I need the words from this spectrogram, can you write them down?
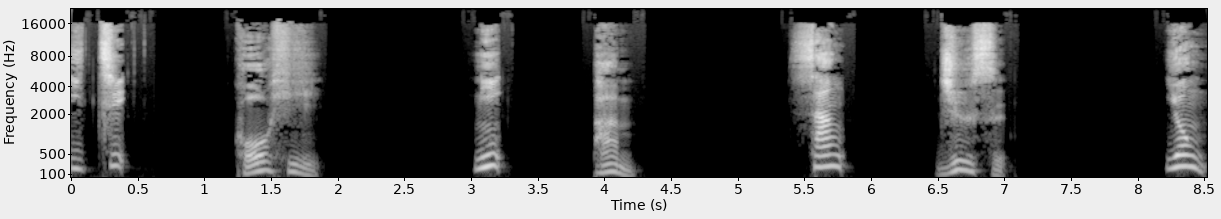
1、コーヒー。2、パン、3、ジュース、4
